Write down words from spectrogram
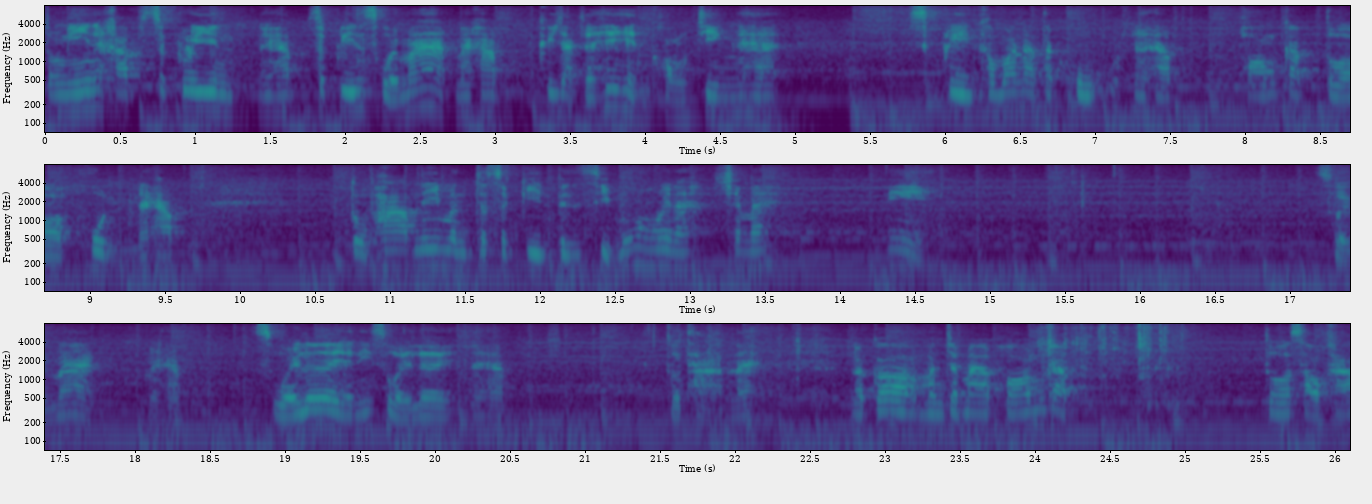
ตรงนี้นะครับสกรีนนะครับสกรีนสวยมากนะครับ คืออยากจะให้เห็นของจริงนะฮะสกรีนคำว่านาตาคุนะครับ พร้อมกับตัวหุ่นนะครับ ตัวภาพนี่มันจะสกรีนเป็นสีม่วงด้วยนะ ใช่ไหมนี่ สวยมากนะครับ สวยเลยอันนี้สวยเลยนะครับ ตัวฐานนะ แล้วก็มันจะมาพร้อมกับตัวเสาค้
